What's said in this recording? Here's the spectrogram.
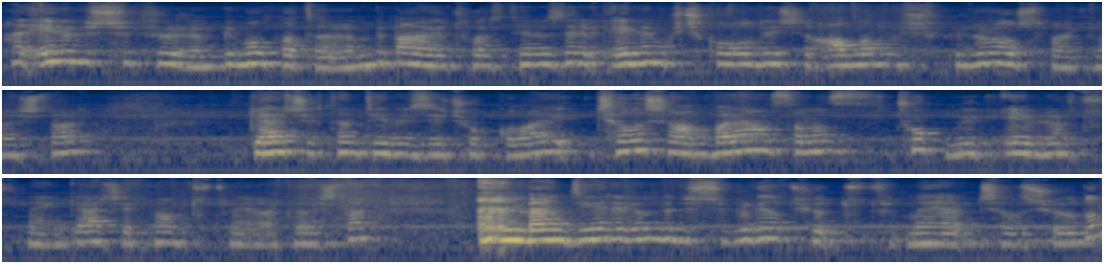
Hani evi bir süpürürüm, bir mop atarım, bir banyo tuvalet temizlerim. Evim küçük olduğu için Allah'ıma şükürler olsun arkadaşlar. Gerçekten temizliği çok kolay. Çalışan bayansanız çok büyük evleri tutmayın. Gerçekten tutmayın arkadaşlar. ben diğer evimde bir süpürge atıyor, tutmaya çalışıyordum.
